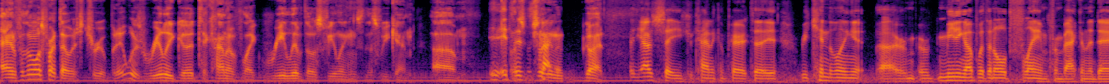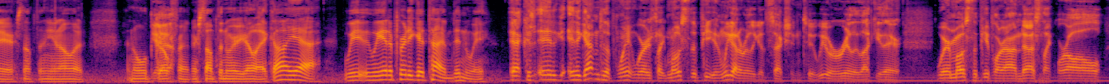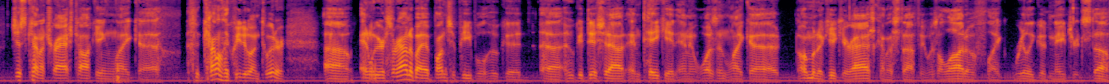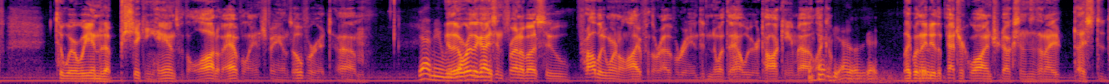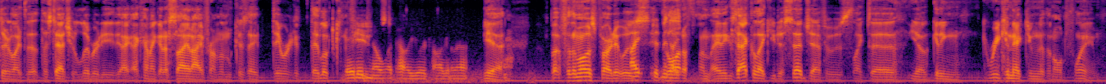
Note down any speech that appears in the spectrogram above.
and for the most part, that was true. But it was really good to kind of like relive those feelings this weekend. Um, it's, it's kind of, go ahead. Yeah, I would say you could kind of compare it to rekindling it uh, or, or, meeting up with an old flame from back in the day or something. You know, an old yeah. girlfriend or something where you're like, oh yeah, we we had a pretty good time, didn't we? Yeah, because it, it had gotten to the point where it's like most of the people, and we got a really good section too. We were really lucky there, where most of the people around us, like, we're all just kind of trash talking, like, uh, kind of like we do on Twitter. Uh, and we were surrounded by a bunch of people who could uh, who could dish it out and take it, and it wasn't like a "I'm going to kick your ass" kind of stuff. It was a lot of like really good natured stuff, to where we ended up shaking hands with a lot of Avalanche fans over it. Um, yeah, I mean, we there were the guys in front of us who probably weren't alive for the revelry and didn't know what the hell we were talking about. Like, yeah, those guys. Like when they do the Patrick Roy introductions, and then I, I stood there like the, the Statue of Liberty. I, I kind of got a side eye from them because they, they were they looked confused. They didn't know what the hell you were talking about. Yeah, but for the most part, it was it was a lot of fun. And exactly like you just said, Jeff, it was like the you know getting reconnecting with an old flame.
